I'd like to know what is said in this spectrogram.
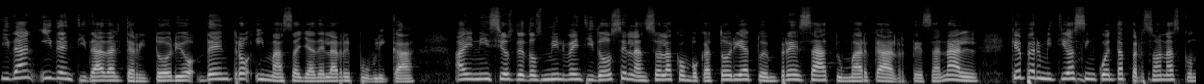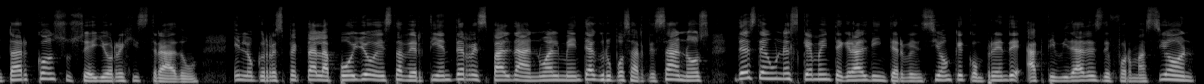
y dan identidad al territorio dentro y más allá de la República. A inicios de 2022 se lanzó la convocatoria Tu empresa, tu marca artesanal, que permitió a 50 personas contar con su sello registrado. En lo que respecta al apoyo, esta vertiente respalda anualmente a grupos artesanos desde un esquema integral de intervención que comprende actividades de formación,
